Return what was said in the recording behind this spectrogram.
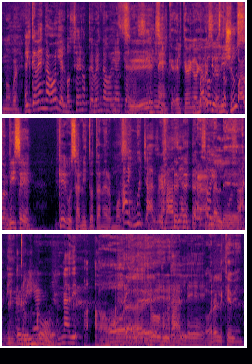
no, bueno. El que venga hoy, el vocero que venga hoy, hay que Sí, decirle. Sí, el que, el que venga. Mago de está Licious ocupado el dice: Qué gusanito tan hermoso. Ay, muchas gracias, pero soy Ándale. un gusanito. Qué rico. Nadie. Ay, Órale. órale. Órale, qué bien.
